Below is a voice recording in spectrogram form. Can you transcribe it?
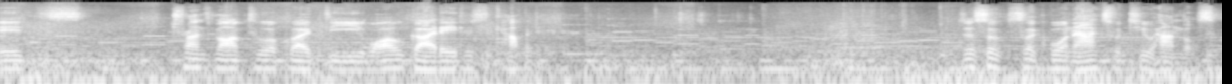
It's transmog to look like the Wild Gladiator's Decapitator. This looks like one axe with two handles.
